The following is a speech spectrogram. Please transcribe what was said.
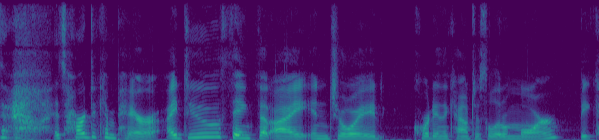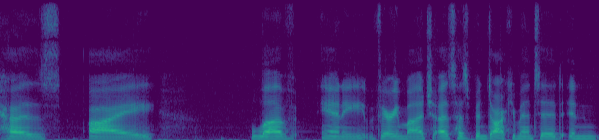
it's hard to compare. I do think that I enjoyed Courting the Countess a little more because I love Annie very much, as has been documented in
